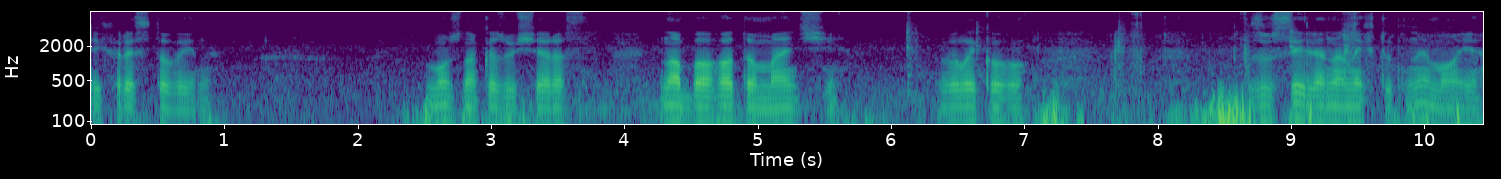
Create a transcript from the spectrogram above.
і хрестовини можна кажу ще раз набагато менші великого зусилля на них тут немає.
